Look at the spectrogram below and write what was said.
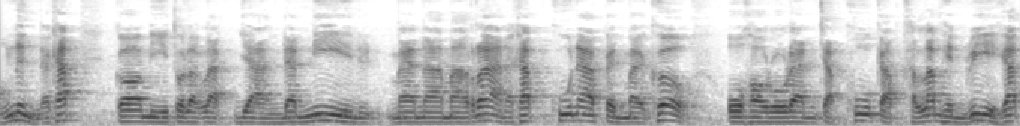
2-1 นะครับ ก็มีตัวหลักๆ อย่างแดนนี่แมนามาร่านะครับ คู่หน้าเป็นไมเคิลโอฮอลโรแรนจับคู่กับคัลลัมเฮนรี่ครับ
